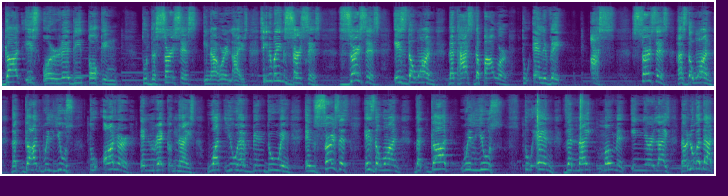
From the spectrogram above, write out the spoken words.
God is already talking to the sources in our lives. Sino ba yung Xerxes? Xerxes is the one that has the power to elevate us. Xerxes has the one that God will use to honor and recognize what you have been doing. And Xerxes is the one that God will use to end the night moment in your life. Now look at that.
